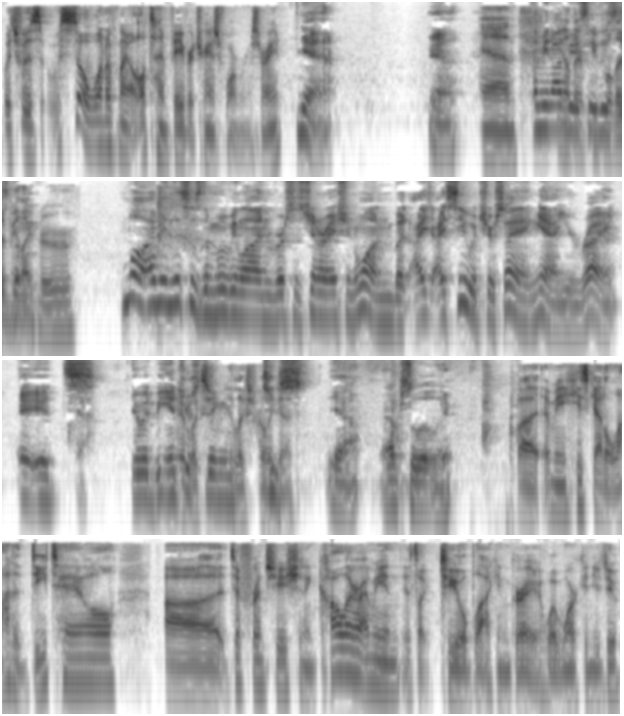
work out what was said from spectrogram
which was, was still one of my all time favorite Transformers. Right? Yeah. Yeah. And I mean, you know, obviously people this is be the- like. Well, I mean, this is the movie line versus Generation One, but I, I see what you're saying. Yeah, you're right. It- It's it would be It looks- interesting. it looks really to s- Yeah, absolutely. but I mean, he's got a lot of detail, uh, differentiation in color. I mean, it's like teal, black, and gray. What more can you do?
